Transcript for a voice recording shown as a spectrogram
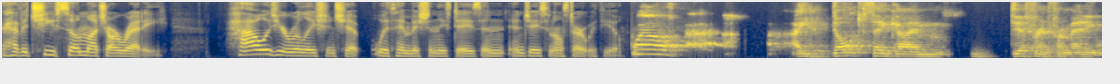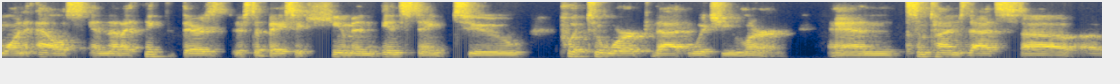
have achieved so much already. How is your relationship with ambition these days? And, and Jason, I'll start with you. Well, I don't think I'm different from anyone else in that I think that there's just a basic human instinct to put to work that which you learn. And sometimes that's uh,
